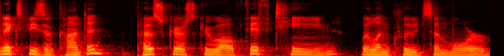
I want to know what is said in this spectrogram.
Next piece of content, PostgreSQL 15 will include some more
